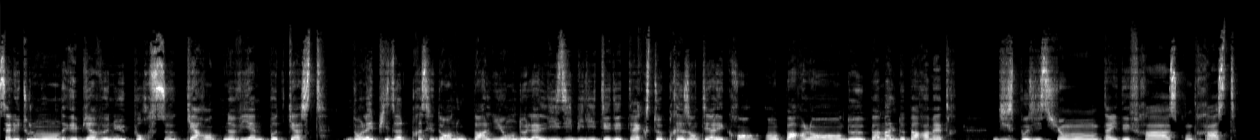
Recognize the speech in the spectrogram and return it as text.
Salut tout le monde et bienvenue pour ce 49e podcast. Dans l'épisode précédent, nous parlions de la lisibilité des textes présentés à l'écran en parlant de pas mal de paramètres. Disposition, taille des phrases, contraste,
